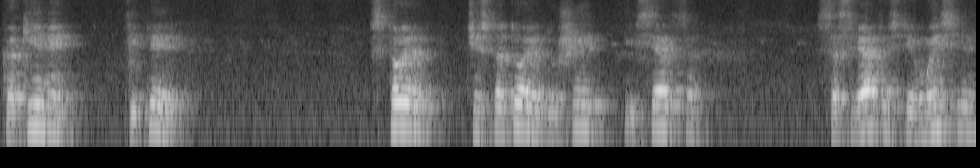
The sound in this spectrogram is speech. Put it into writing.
какими теперь, стоя чистотой души и сердца, со святостью мысли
